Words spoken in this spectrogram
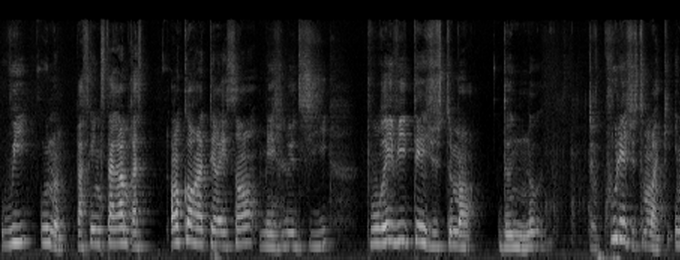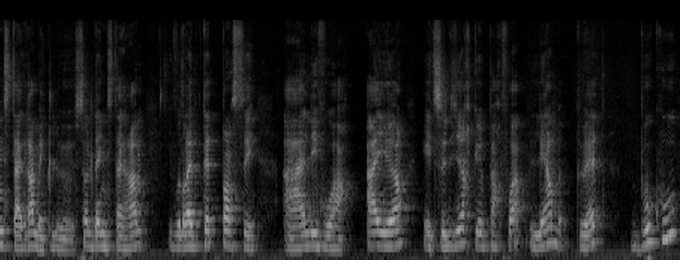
Oui ou non? Parce qu'Instagram reste encore intéressant, mais je le dis, pour éviter justement de, couler justement avec Instagram, avec le soldat Instagram, il faudrait peut-être penser à aller voir ailleurs et de se dire que parfois l'herbe peut être beaucoup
